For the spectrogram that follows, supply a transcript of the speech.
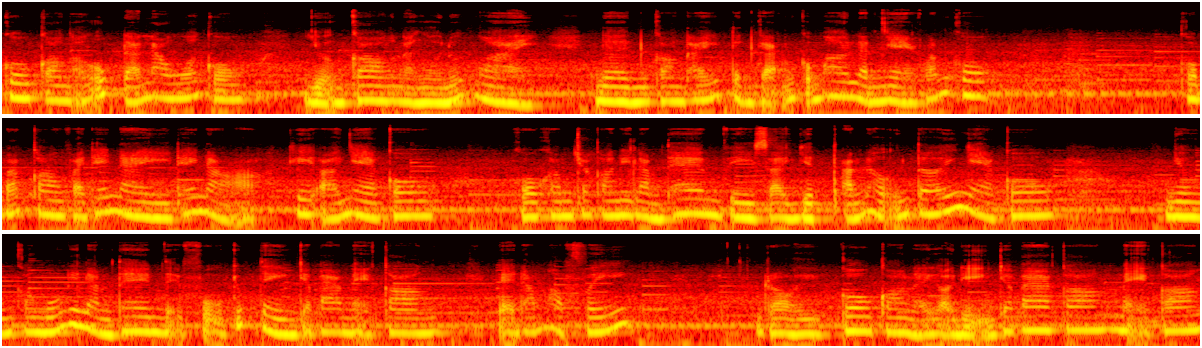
cô con ở úc đã lâu á cô dượng con là người nước ngoài, nên con thấy tình cảm cũng hơi lạnh nhạt lắm cô. Cô bắt con phải thế này, thế nọ, khi ở nhà cô cô không cho con đi làm thêm vì sợ dịch ảnh hưởng tới nhà cô. Nhưng con muốn đi làm thêm để phụ chút tiền cho ba mẹ con, để đóng học phí. Rồi cô con lại gọi điện cho ba con, mẹ con,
